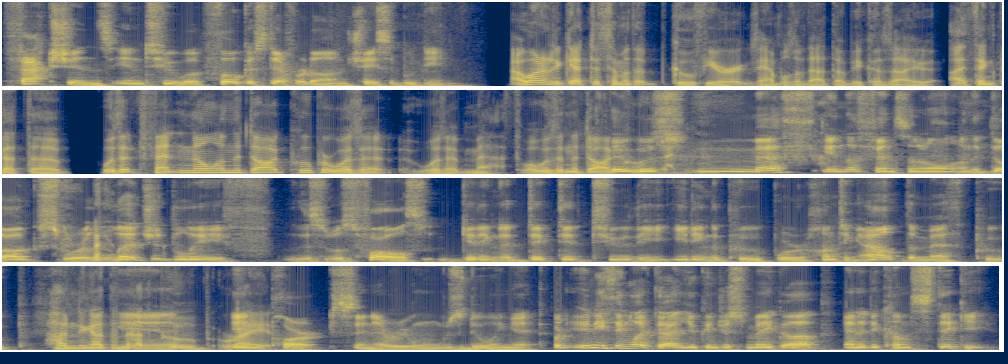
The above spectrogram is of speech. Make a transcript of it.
factions into a focused effort on Chesa Boudin. I wanted to get to some of the goofier examples of that though, because I, I think that the was it fentanyl in the dog poop or was it was it meth? What was in the dog poop? it poop? was meth in the fentanyl, and the dogs were allegedly this was false getting addicted to the eating the poop or hunting out the meth poop hunting out the in, meth poop right. in parks and everyone was doing it but anything like that you can just make up and it becomes sticky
